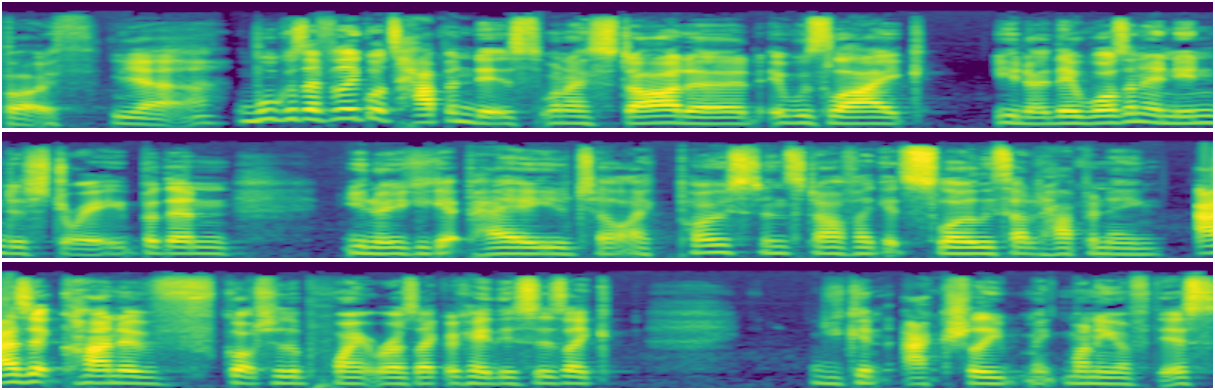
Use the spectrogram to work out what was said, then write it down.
both? Yeah. Well, because I feel like what's happened is when I started, it was like, you know, there wasn't an industry, but then, you know, you could get paid to like post and stuff. Like it slowly started happening. As it kind of got to the point where I was like, okay, this is like, you can actually make money off this.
